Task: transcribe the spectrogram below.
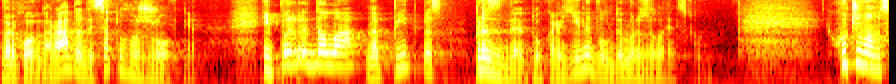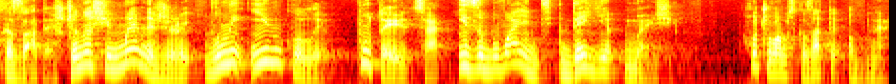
Верховна Рада 10 жовтня і передала на підпис президенту України Володимиру Зеленському. Хочу вам сказати, що наші менеджери вони інколи путаються і забувають, де є межі. Хочу вам сказати одне.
